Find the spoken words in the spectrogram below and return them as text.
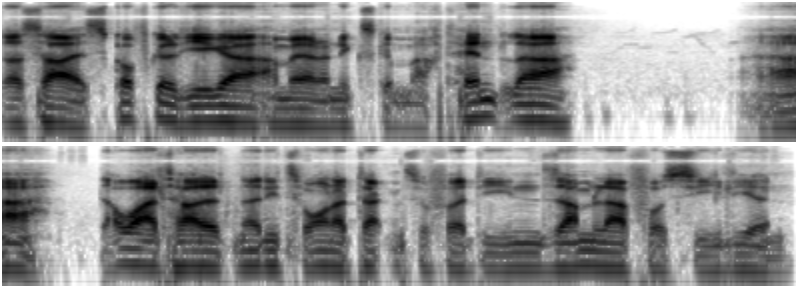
das heißt, Kopfgeldjäger haben wir ja noch nichts gemacht. Händler, ja, dauert halt, ne, die 200 Tacken zu verdienen. Sammler, Fossilien.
